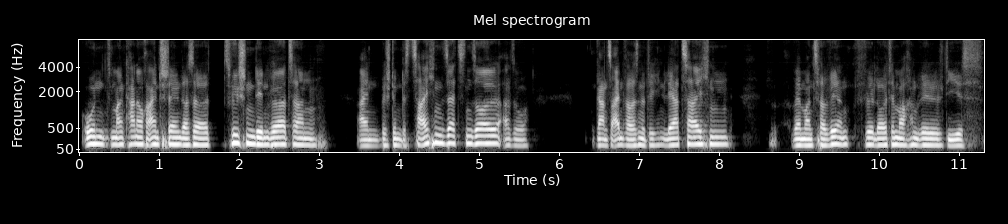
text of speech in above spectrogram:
Und man kann auch einstellen, dass er zwischen den Wörtern ein bestimmtes Zeichen setzen soll. Also ganz einfach ist natürlich ein Leerzeichen. Wenn man es verwirrend für Leute machen will, die es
